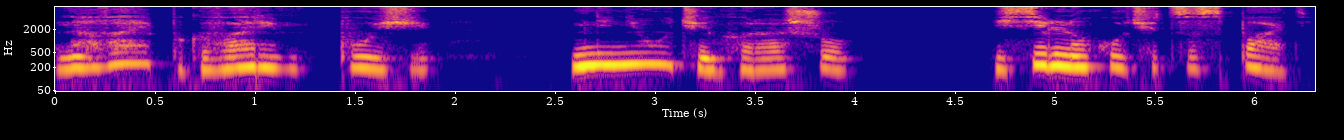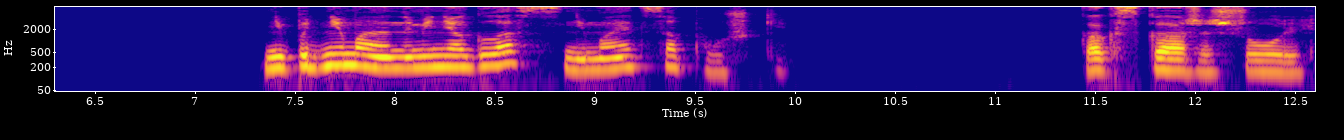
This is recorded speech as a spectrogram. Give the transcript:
«Давай поговорим позже. Мне не очень хорошо и сильно хочется спать. Не поднимая на меня глаз, снимает сапожки. Как скажешь, Оль.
